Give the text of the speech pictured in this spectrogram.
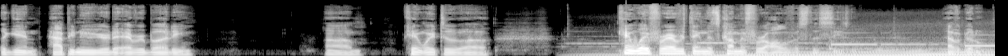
again, happy New Year to everybody. Um, can't wait to uh, can't wait for everything that's coming for all of us this season. Have a good one.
